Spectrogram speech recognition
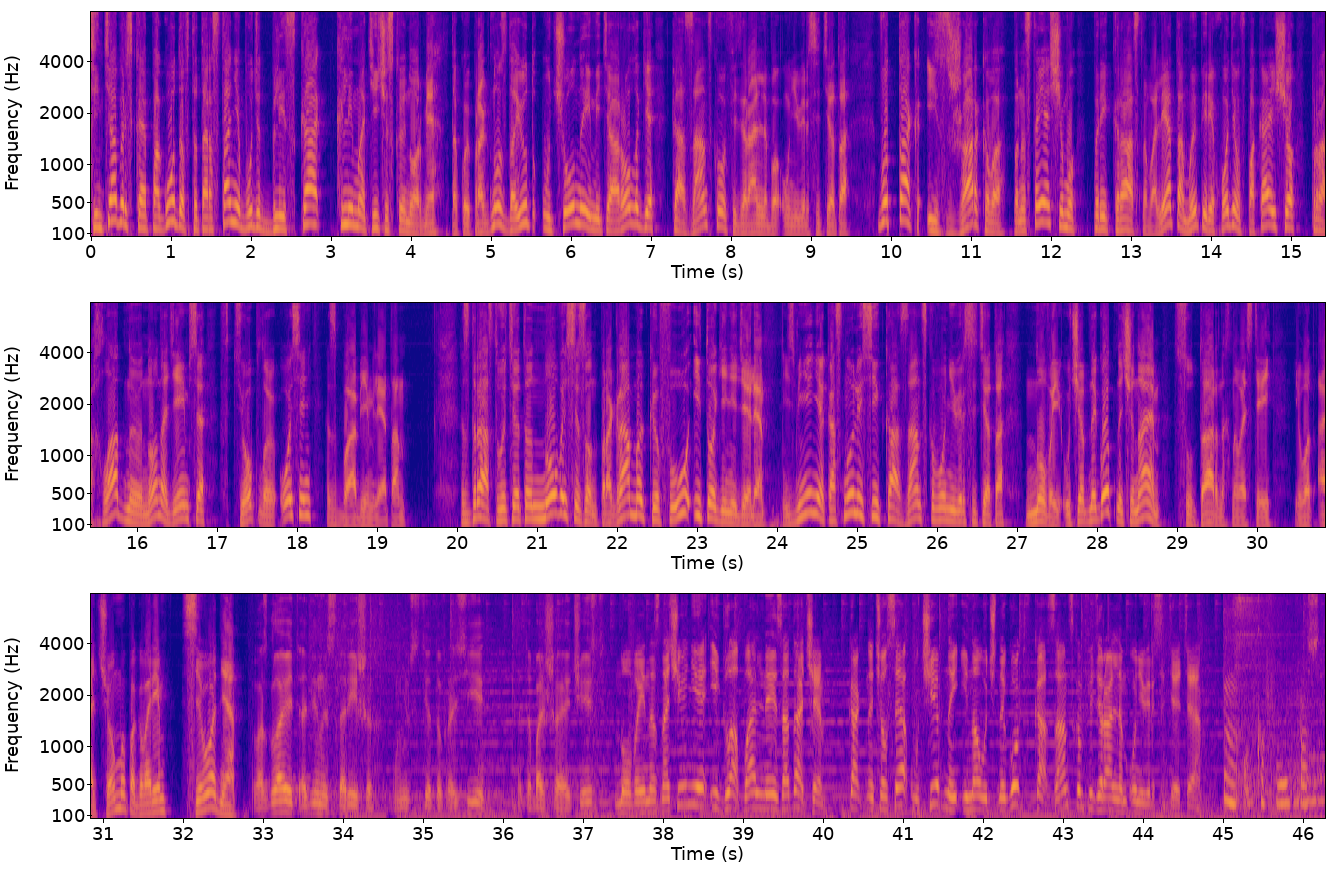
Сентябрьская погода в Татарстане будет близка к климатической норме. Такой прогноз дают ученые-метеорологи Казанского федерального университета. Вот так из жаркого, по-настоящему прекрасного лета мы переходим в пока еще прохладную, но, надеемся, в теплую осень с бабьим летом. Здравствуйте, это новый сезон программы КФУ «Итоги недели». Изменения коснулись и Казанского университета. Новый учебный год начинаем с ударных новостей. И вот о чем мы поговорим сегодня. Возглавить один из старейших университетов России – это большая честь. Новые назначения и глобальные задачи. Как начался учебный и научный год в Казанском федеральном университете? КФУ просто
